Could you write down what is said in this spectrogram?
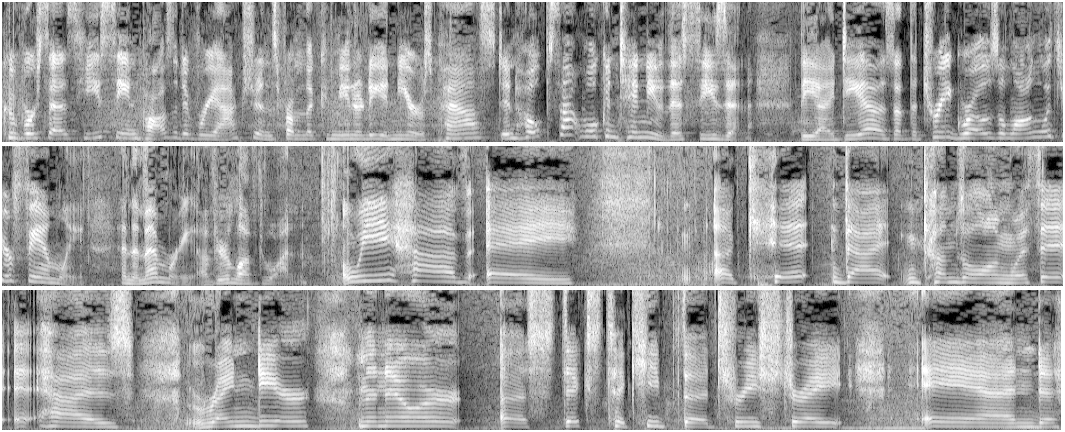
Cooper says he's seen positive reactions from the community in years past and hopes that will continue this season. The idea is that the tree grows along with your family and the memory of your loved one. We have a a kit that comes along with it. It has reindeer manure, uh, sticks to keep the tree straight, and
